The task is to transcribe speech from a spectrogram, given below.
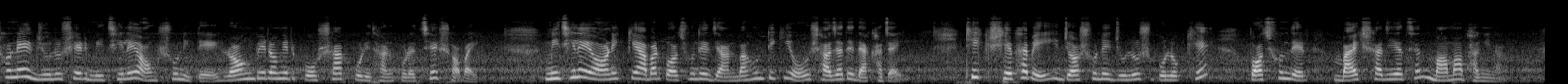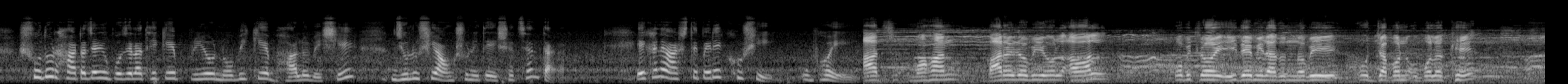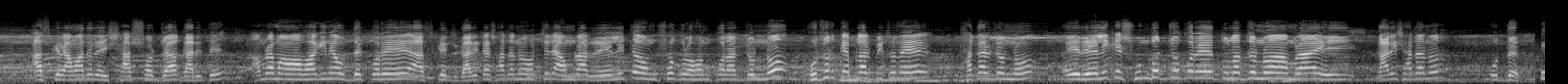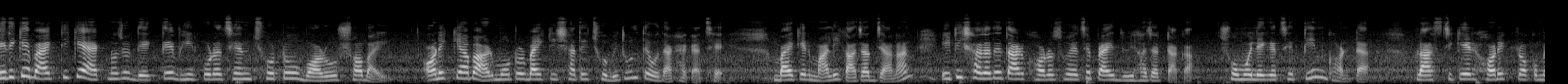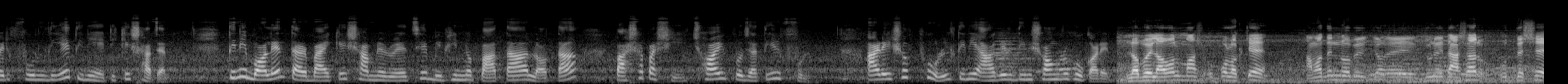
যশোরে জুলুসের মিছিলে অংশ নিতে রং বেরঙের পোশাক পরিধান করেছে সবাই। মিছিলে অনেককে আবার পছন্দের যানবাহনটিকেও সাজাতে দেখা যায়। ঠিক সেভাবেই যশোরে জুলুস উপলক্ষে পছন্দের বাইক সাজিয়েছেন মামা ভাগিনা। সুদূর হাটাজারি উপজেলা থেকে প্রিয় নবীকে ভালোবেসে জুলুসে অংশ নিতে এসেছেন তারা। এখানে আসতে পেরে খুশি উভয়েই। আজ মহান বারোই রবিউল আওয়াল পবিত্র ঈদে মিলাদুন্নবী উদযাপন উপলক্ষে আজকের আমাদের এই সাজসজ্জা গাড়িতে। আমরা মামা ভাগিনা উদ্যোগ করে আজকে গাড়িটা সাজানো হচ্ছে যে আমরা র্যালিতে অংশগ্রহণ করার জন্য, হুজুর কেপলার পিছনে থাকার জন্য, এই র্যালিকে সৌন্দর্য করে তোলার জন্য আমরা এই গাড়ি সাজানোর উদ্যোগ। এদিকে বাইকটিকে এক নজর দেখতে ভিড় করেছেন ছোট বড় সবাই। অনেককে আবার মোটর বাইকটির সাথে ছবি তুলতেও দেখা গেছে। বাইকের মালিক আজাদ জানান, এটি সাজাতে তার খরচ হয়েছে প্রায় দুই হাজার টাকা। সময় লেগেছে তিন ঘণ্টা। প্লাস্টিকের হরেক রকমের ফুল দিয়ে তিনি এটিকে সাজান। তিনি বলেন, তার বাইকের সামনে রয়েছে বিভিন্ন পাতা, লতা, পাশাপাশি ছয় প্রজাতির ফুল। আর এসব ফুল তিনি আগের দিন সংগ্রহ করেন। লবই লাওয়াল মাস উপলক্ষে আমাদের দুনিয়াতে আসার উদ্দেশ্যে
